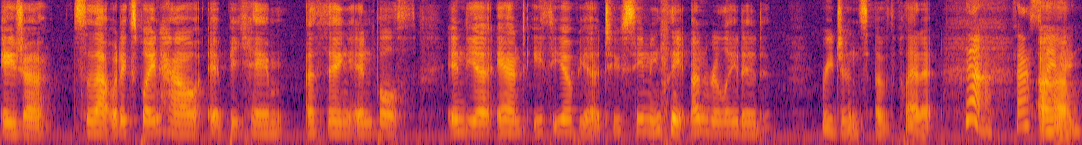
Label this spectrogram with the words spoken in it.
Asia, so that would explain how it became a thing in both India and Ethiopia, two seemingly unrelated regions of the planet. Yeah. Fascinating. Um,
